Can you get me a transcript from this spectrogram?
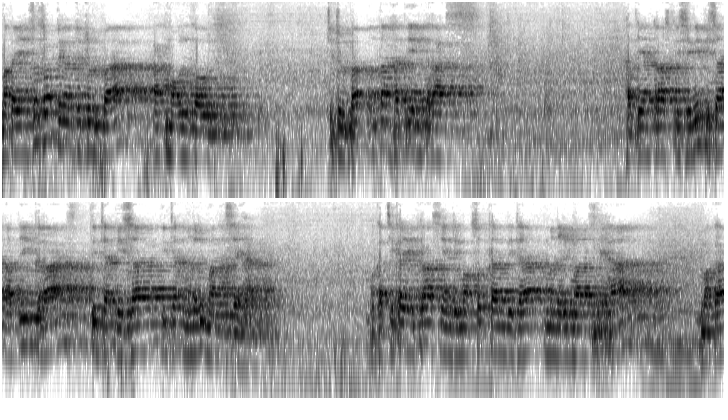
Maka yang sesuai dengan judul bab Akmaul Qaul Judul bab tentang hati yang keras Hati yang keras di sini bisa hati keras tidak bisa tidak menerima nasihat. Maka jika yang keras yang dimaksudkan tidak menerima nasihat, maka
